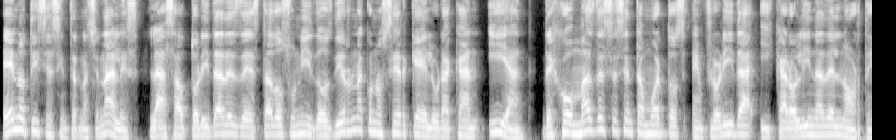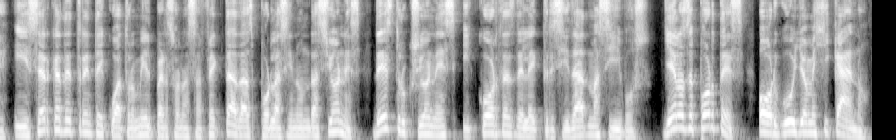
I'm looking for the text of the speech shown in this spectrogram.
En noticias internacionales, las autoridades de Estados Unidos dieron a conocer que el huracán Ian dejó más de 60 muertos en Florida y Carolina del Norte y cerca de 34 mil personas afectadas por las inundaciones, destrucciones y cortes de electricidad masivos. Y en los deportes, orgullo mexicano.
